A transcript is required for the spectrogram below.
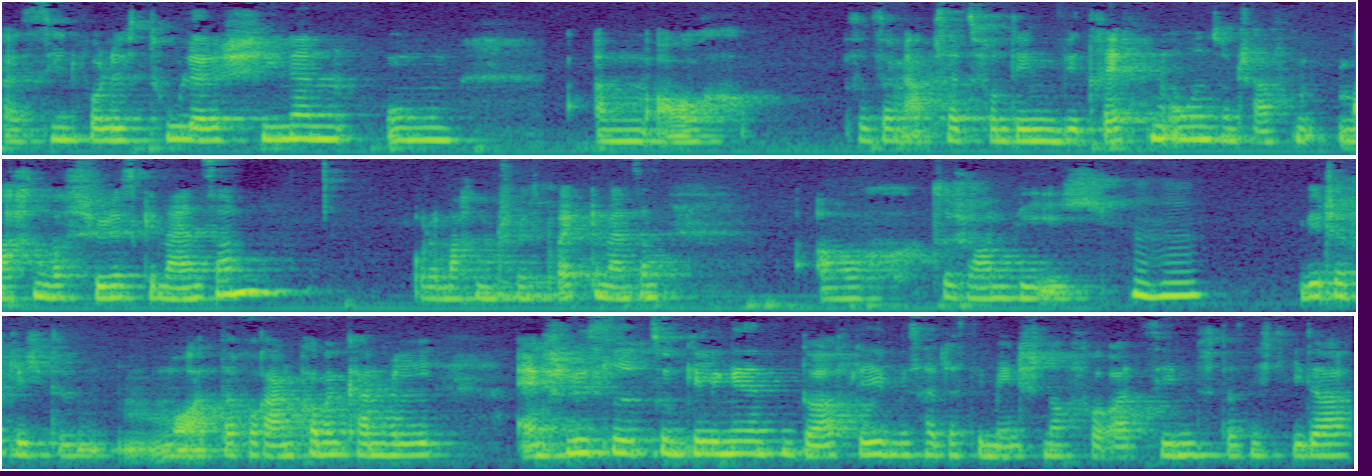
als sinnvolles Tool erschienen, um ähm, auch sozusagen abseits von dem, wir treffen uns und schaffen, machen was Schönes gemeinsam oder machen ein schönes Projekt gemeinsam, auch zu schauen, wie ich mhm. wirtschaftlich den Ort da vorankommen kann, weil ein Schlüssel zum gelingenden Dorfleben ist halt, dass die Menschen auch vor Ort sind, dass nicht jeder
